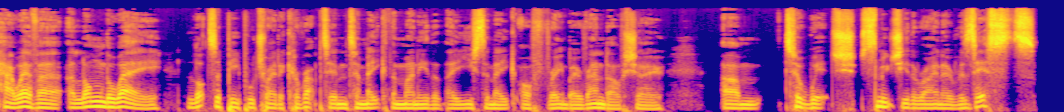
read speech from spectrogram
However, along the way, lots of people try to corrupt him to make the money that they used to make off Rainbow Randolph show um, to which Smoochy the Rhino resists,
